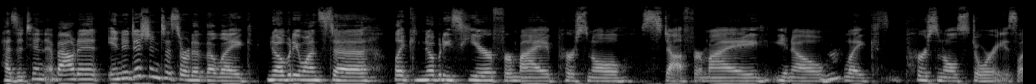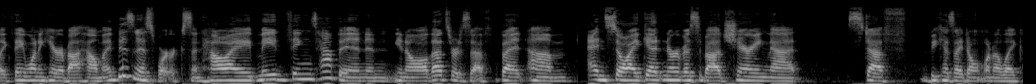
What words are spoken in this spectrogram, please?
hesitant about it in addition to sort of the like nobody wants to like nobody's here for my personal stuff or my you know mm-hmm. like personal stories like they want to hear about how my business works and how i made things happen and you know all that sort of stuff but um and so i get nervous about sharing that stuff because I don't want to like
